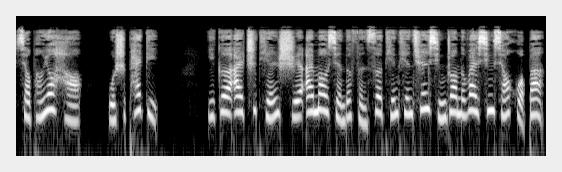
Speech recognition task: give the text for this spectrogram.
小朋友好，我是 Peggy，一个爱吃甜食、爱冒险的粉色甜甜圈形状的外星小伙伴。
